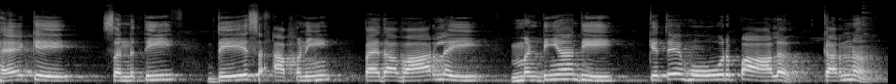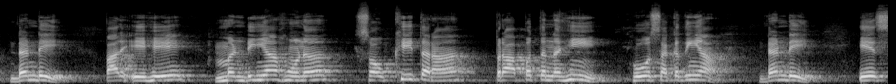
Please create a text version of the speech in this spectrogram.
ਹੈ ਕਿ ਸਨਅਤੀ ਦੇਸ਼ ਆਪਣੀ ਪੈਦਾਵਾਰ ਲਈ ਮੰਡੀਆਂ ਦੀ ਕਿਤੇ ਹੋਰ ਭਾਲ ਕਰਨ। ਡੰਡੀ, ਪਰ ਇਹ ਮੰਡੀਆਂ ਹੁਣ ਸੌਖੀ ਤਰ੍ਹਾਂ ਪ੍ਰਾਪਤ ਨਹੀਂ ਹੋ ਸਕਦੀਆਂ। ਡੰਡੀ, ਇਸ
